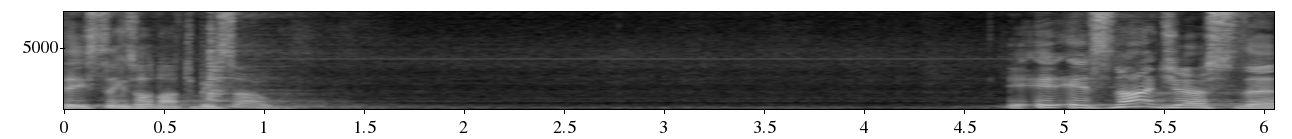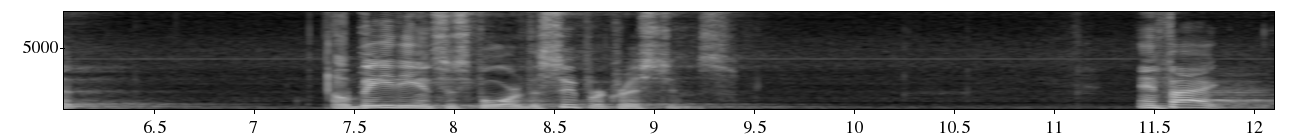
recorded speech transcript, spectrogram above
These things ought not to be so. It's not just that obedience is for the super Christians. In fact,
